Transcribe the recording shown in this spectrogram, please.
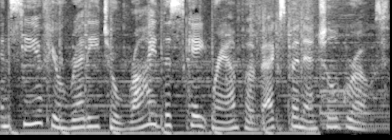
and see if you're ready to ride the skate ramp of exponential growth.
